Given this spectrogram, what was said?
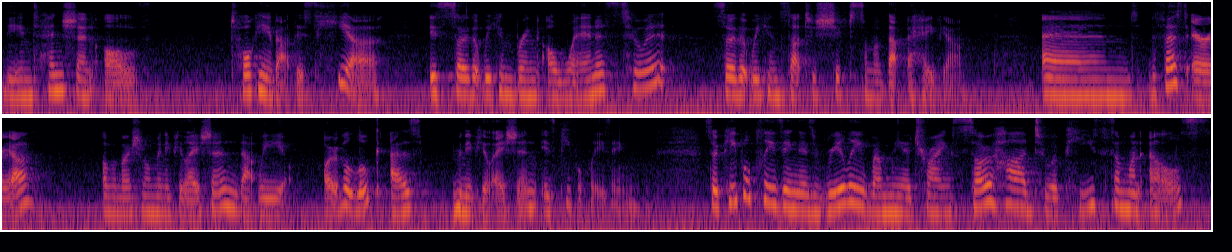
the intention of talking about this here is so that we can bring awareness to it so that we can start to shift some of that behavior. And the first area of emotional manipulation that we overlook as manipulation is people pleasing. So, people pleasing is really when we are trying so hard to appease someone else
